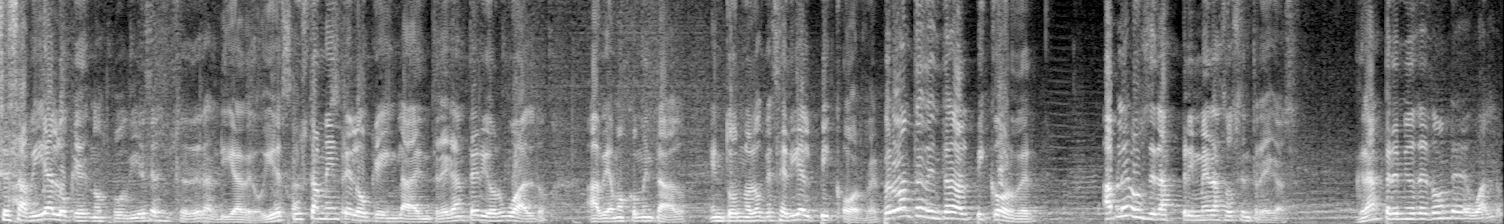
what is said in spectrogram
se sabía lo que nos pudiese suceder al día de hoy. Es justamente lo que en la entrega anterior, Waldo, habíamos comentado en torno a lo que sería el pick order. Pero antes de entrar al pick order, hablemos de las primeras dos entregas. ¿Gran premio de dónde, Waldo?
